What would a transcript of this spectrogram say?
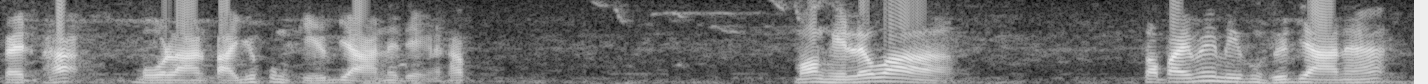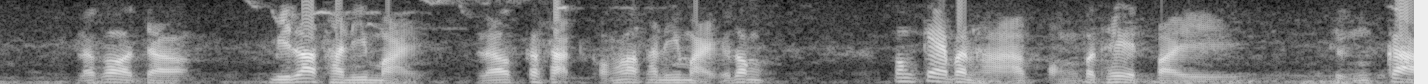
เป็นพระโบราณปลายยุคกรุงศรีอยุธยานั่นเองนะครับ มองเห็นแล้วว่าต่อไปไม่มีกรุงศรีอยุธยานะฮะแล้วก็จะมีราชธานีใหม่ แล้วกษัตริย์ของราชธานีใหม่ก็ต้องต้องแก้ปัญหาของประเทศไปถึงเก้า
